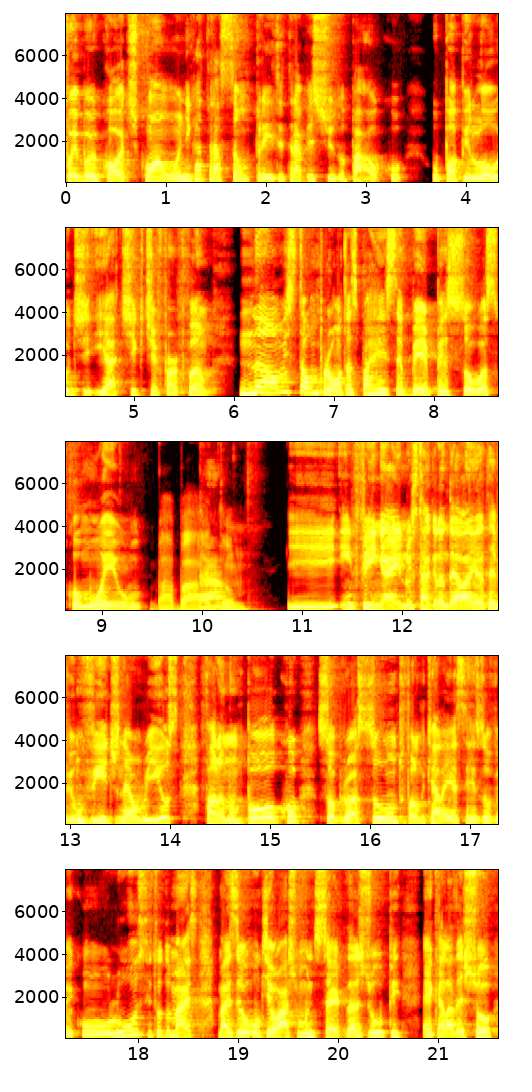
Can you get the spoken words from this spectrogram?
Foi boicote com a única atração preta e travesti do palco. O Pop Load e a Ticket for Fun não estão prontas para receber pessoas como eu. Babado. Tá? E, enfim, aí no Instagram dela ainda teve um vídeo, né, um Reels, falando um pouco sobre o assunto, falando que ela ia se resolver com o Lúcio e tudo mais. Mas eu, o que eu acho muito certo da Jupe é que ela deixou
